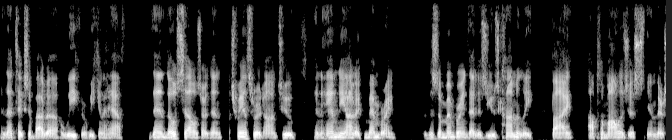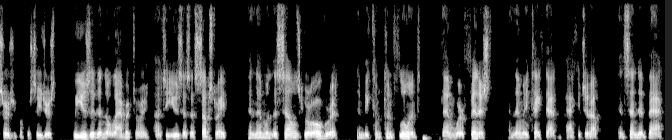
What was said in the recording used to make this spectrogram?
and that takes about a, a week or a week and a half, then those cells are then transferred onto an amniotic membrane. This is a membrane that is used commonly by ophthalmologists in their surgical procedures we use it in the laboratory uh, to use as a substrate, And then when the cells grow over it and become confluent, then we're finished. And then we take that package it up and send it back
